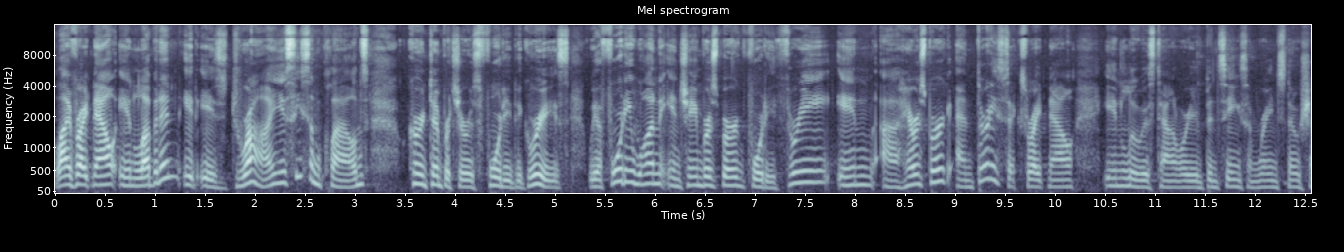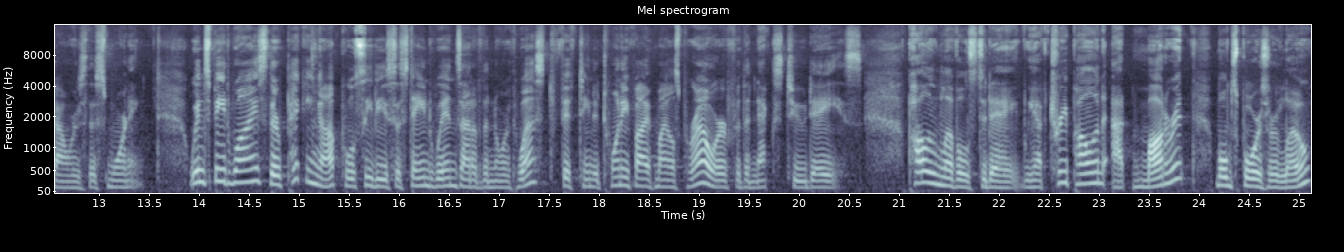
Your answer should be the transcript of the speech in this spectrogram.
Live right now in Lebanon, it is dry. You see some clouds. Current temperature is 40 degrees. We have 41 in Chambersburg, 43 in uh, Harrisburg, and 36 right now in Lewistown, where you've been seeing some rain snow showers this morning. Wind speed wise, they're picking up. We'll see these sustained winds out of the northwest, 15 to 25 miles per hour for the next two days. Pollen levels today. We have tree pollen at moderate. Mold spores are low.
